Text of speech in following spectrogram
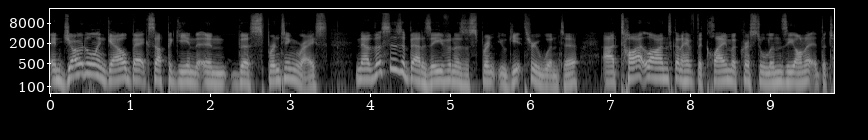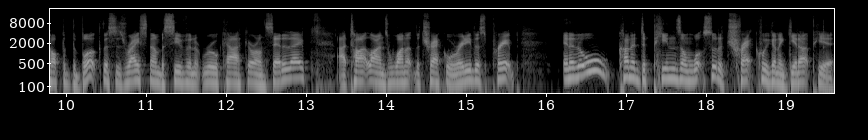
And Jodel and Gal backs up again in the sprinting race. Now, this is about as even as a sprint you'll get through winter. Uh, Tightline's going to have the claimer Crystal Lindsay on it at the top of the book. This is race number seven at Ruakaka on Saturday. Uh, Tightline's won at the track already this prep. And it all kind of depends on what sort of track we're going to get up here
